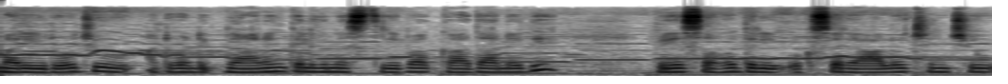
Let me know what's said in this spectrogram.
మరి ఈరోజు అటువంటి జ్ఞానం కలిగిన స్త్రీవా కాదా అనేది ప్రియ సహోదరి ఒకసారి ఆలోచించు.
